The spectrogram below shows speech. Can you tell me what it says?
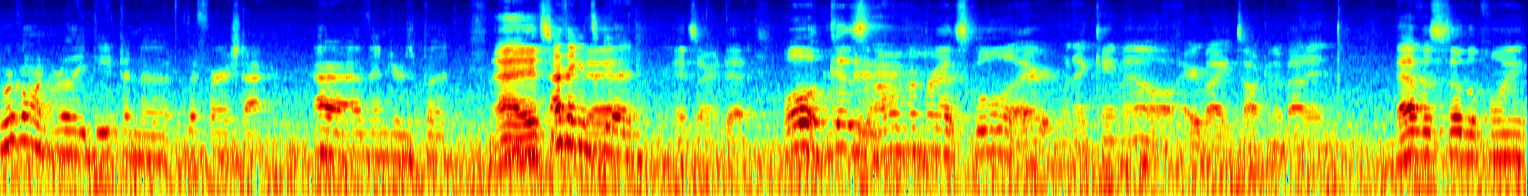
We're going really deep into the first uh, Avengers, but Uh, it's I think it's it. good. It's earned it. Well, because I remember at school er, when it came out, everybody talking about it. That was still the point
